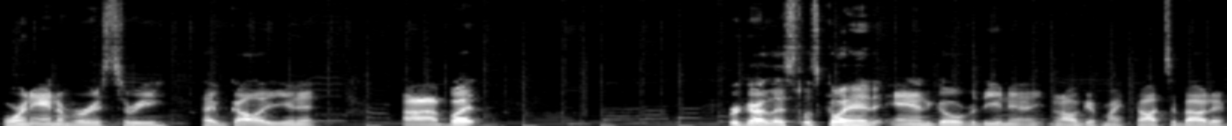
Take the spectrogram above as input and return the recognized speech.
for an anniversary type gala unit. Uh, but regardless, let's go ahead and go over the unit, and I'll give my thoughts about it.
